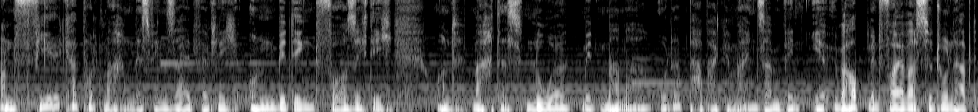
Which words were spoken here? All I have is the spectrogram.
und viel kaputt machen. Deswegen seid wirklich unbedingt vorsichtig und macht das nur mit Mama oder Papa gemeinsam, wenn ihr überhaupt mit Feuer was zu tun habt.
